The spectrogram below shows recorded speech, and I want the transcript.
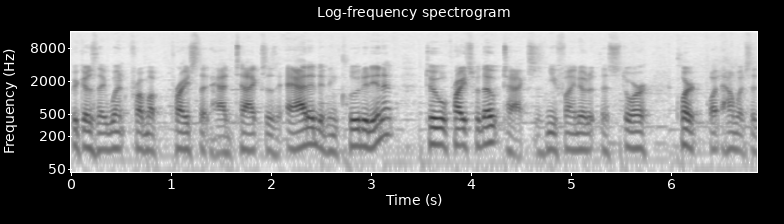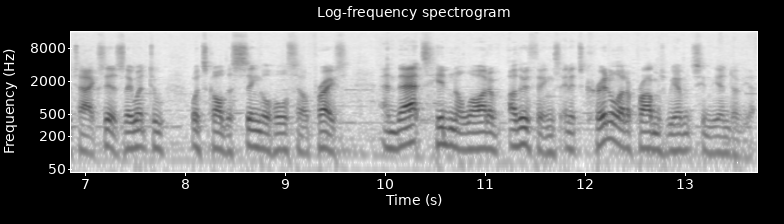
because they went from a price that had taxes added and included in it to a price without taxes. And you find out at the store clerk what, how much the tax is. They went to what's called a single wholesale price. And that's hidden a lot of other things and it's created a lot of problems we haven't seen the end of yet.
